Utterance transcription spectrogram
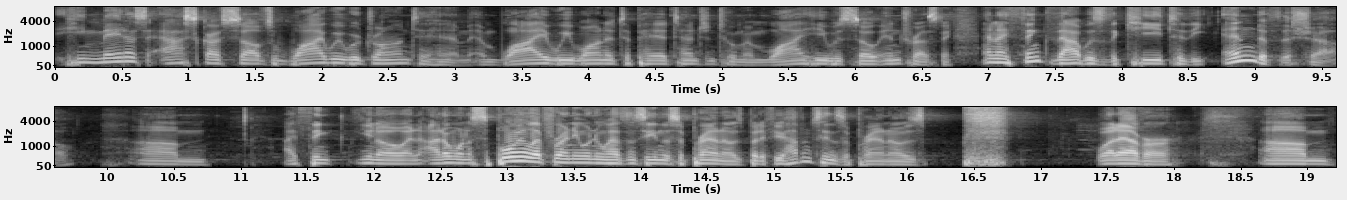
he made us ask ourselves why we were drawn to him and why we wanted to pay attention to him and why he was so interesting. And I think that was the key to the end of the show. Um, I think, you know, and I don't want to spoil it for anyone who hasn't seen The Sopranos, but if you haven't seen The Sopranos, pfft, whatever. Um,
